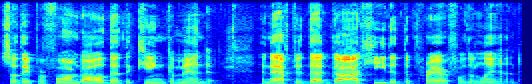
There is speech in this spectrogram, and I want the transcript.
So they performed all that the king commanded. And after that, God heeded the prayer for the land.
